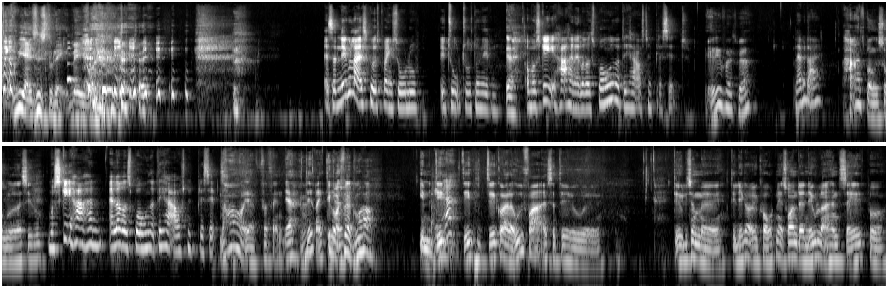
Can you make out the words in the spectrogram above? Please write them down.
Det kan vi altid slutte af med, jo. Altså, Nikolaj skulle springe solo i 2019. Ja. Og måske har han allerede sprunget, når det her afsnit bliver sendt. Ja, det kan faktisk være. Hvad med dig? Har han sprunget solo, hvad siger du? Måske har han allerede sprunget, når det her afsnit bliver sendt. Nå, ja, for fanden. Ja, det er rigtigt. Det kan også være, at du har. Jamen, det, Ja. det, det går jeg da ud fra. Altså, det er jo... Øh, det er jo ligesom... Øh, det ligger jo i kortene. Jeg tror endda, Nikolaj, han sagde på...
